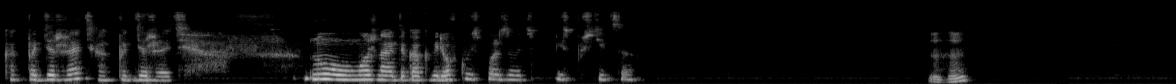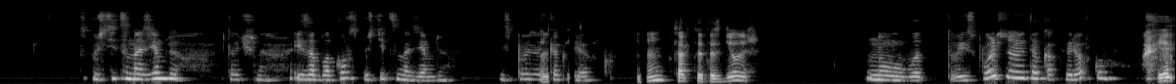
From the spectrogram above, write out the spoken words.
Как поддержать, как поддержать. Ну, можно это как веревку использовать и спуститься. Угу. Спуститься на землю, точно. Из облаков спуститься на землю. Использовать как веревку. Угу. Как ты это сделаешь? Ну, вот использую это как веревку. Пер-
